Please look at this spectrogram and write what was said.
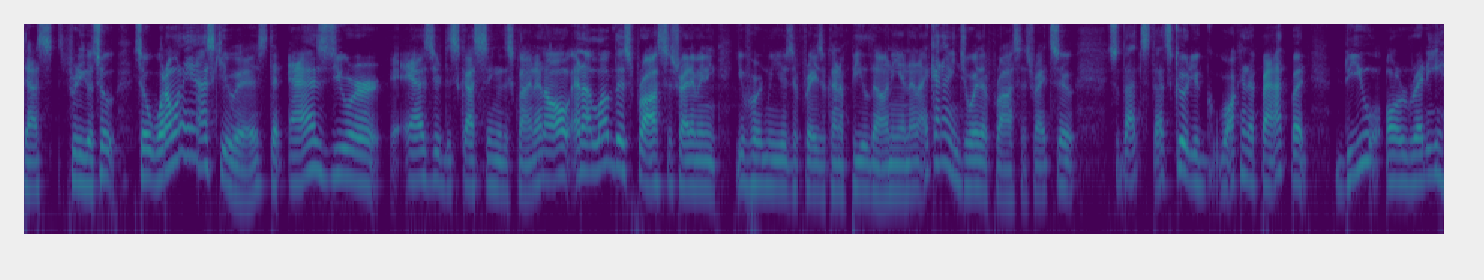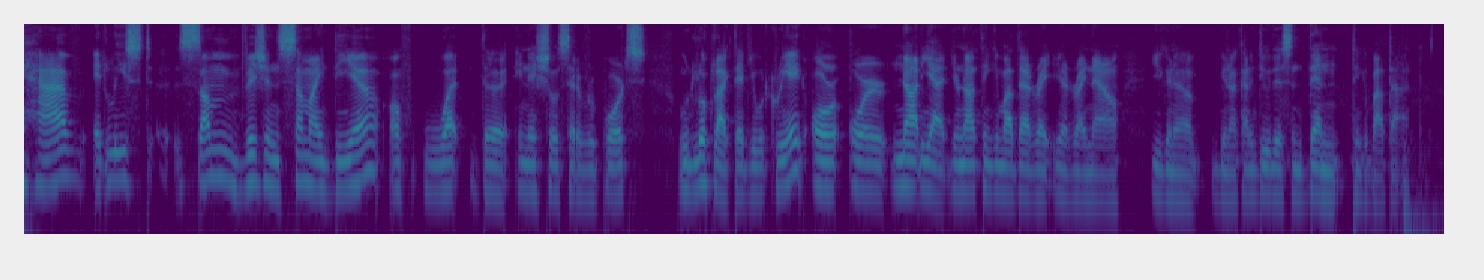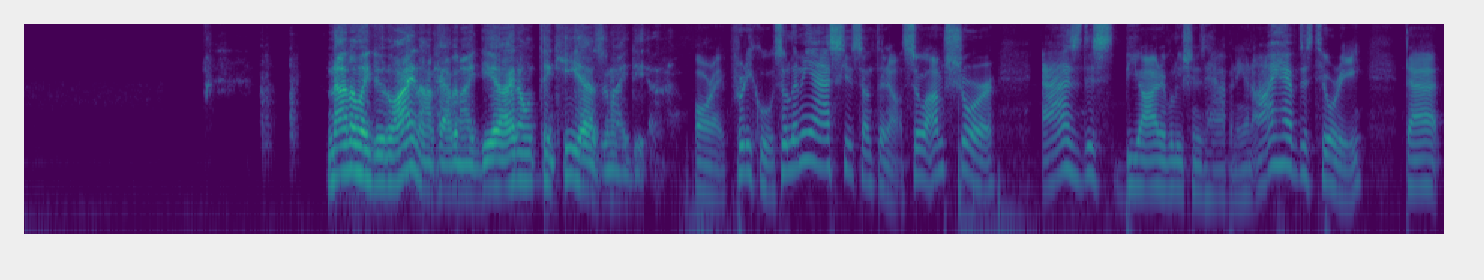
that's pretty good. So, so what I want to ask you is that as you're as you're discussing with this client, and I and I love this process, right? I mean, you've heard me use the phrase of kind of peel the onion, and I kind of enjoy the process, right? So, so that's that's good. You're walking the path, but do you already have at least some vision, some idea of what the initial set of reports would look like that you would create, or or not yet? You're not thinking about that right yet, right now. You're gonna you know kind of do this and then think about that. Not only do I not have an idea, I don't think he has an idea. All right, pretty cool. So let me ask you something else. So I'm sure as this BI revolution is happening, and I have this theory that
